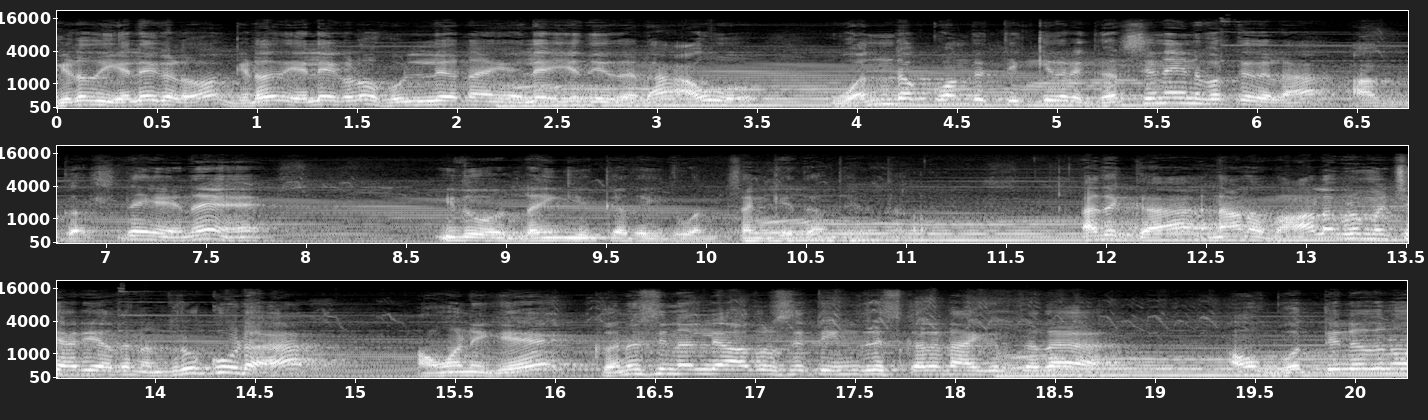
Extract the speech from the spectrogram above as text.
ಗಿಡದ ಎಲೆಗಳು ಗಿಡದ ಎಲೆಗಳು ಹುಲ್ಲಿನ ಎಲೆ ಏನಿದೆಯಲ್ಲ, ಅವು ಒಂದಕ್ಕೊಂದು ತಿಕ್ಕಿದರೆ ಘರ್ಷಣೆ ಏನು ಬರ್ತಿದೆಯಲ್ಲ ಆ ಘರ್ಷಣೆಯೇನೇ ಇದು ಲೈಂಗಿಕದ ಇದು ಒಂದು ಸಂಕೇತ ಅಂತ ಹೇಳ್ತಾರೆ. ಅದಕ್ಕೆ ನಾನು ಬಾಲ ಬ್ರಹ್ಮಚಾರಿ ಕೂಡ ಅವನಿಗೆ ಕನಸಿನಲ್ಲಿ ಆದರೂ ಸಹಿತ ಇಂದ್ರಿಸ್ಕಲನ ಆಗಿರ್ತದ ಅವನು ಗೊತ್ತಿಲ್ಲದನೂ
